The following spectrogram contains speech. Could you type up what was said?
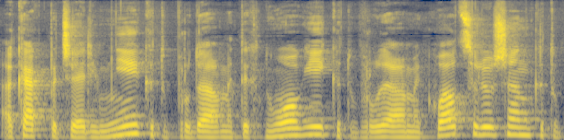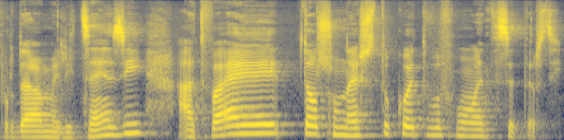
а как печелим ние, като продаваме технологии, като продаваме Cloud Solution, като продаваме лицензии, а това е точно нещо, което в момента се търси.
